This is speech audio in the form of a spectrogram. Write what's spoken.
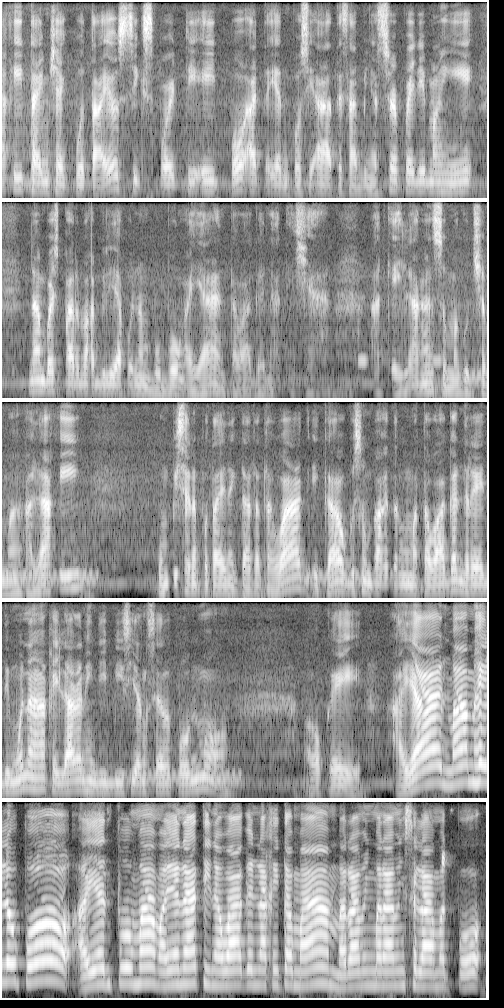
Lucky time check po tayo, 6.48 po at ayan po si ate sabi niya, Sir, pwede manghingi numbers para makabili ako ng bubong. Ayan, tawagan natin siya. At kailangan sumagot siya mga kalaki. Umpisa na po tayo nagtatatawag. Ikaw, gusto mo bakit ang matawagan? Ready mo na ha. Kailangan hindi busy ang cellphone mo. Okay. Ayan, ma'am, hello po. Ayan po, ma'am. Ayan na, tinawagan na kita, ma'am. Maraming maraming salamat po.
